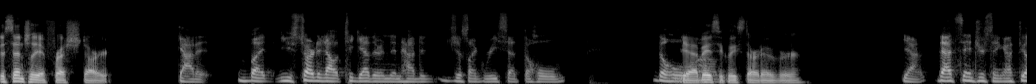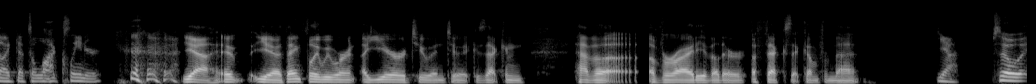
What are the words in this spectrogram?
essentially a fresh start. Got it. But you started out together and then had to just like reset the whole, the whole. Yeah, um, basically start over yeah that's interesting i feel like that's a lot cleaner yeah it, you know thankfully we weren't a year or two into it because that can have a, a variety of other effects that come from that yeah so uh,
